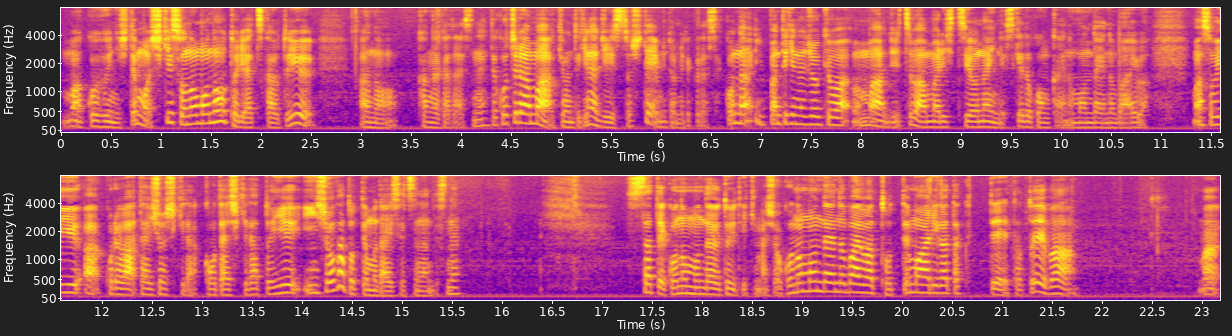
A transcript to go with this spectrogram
まあ、こういうふうにしても式そのものを取り扱うというあの考え方ですね。でこちらはまあ基本的な事実として認めてください。こんな一般的な状況はまあ実はあんまり必要ないんですけど今回の問題の場合は、まあ、そういうあこれは対称式だ交代式だという印象がとっても大切なんですね。さてこの問題を解いていきましょう。この問題の場合はとってもありがたくて例えば、まあ、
